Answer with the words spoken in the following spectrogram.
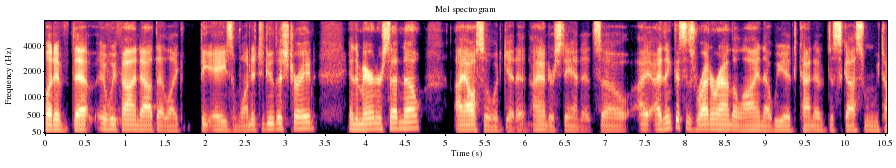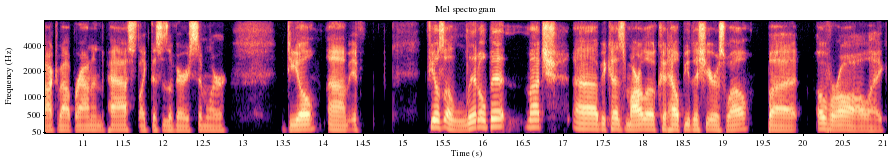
but if that if we found out that like the A's wanted to do this trade and the Mariners said no, I also would get it. I understand it. So I, I think this is right around the line that we had kind of discussed when we talked about Brown in the past. Like this is a very similar deal. Um, it feels a little bit much uh, because Marlowe could help you this year as well. But overall, like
